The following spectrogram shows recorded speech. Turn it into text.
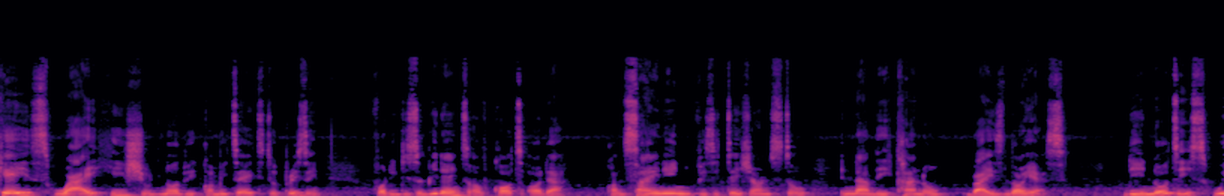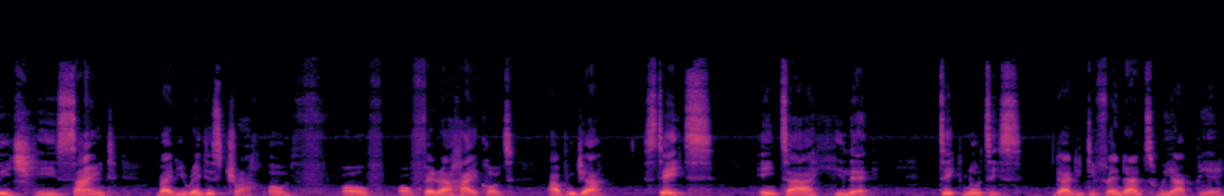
cause why he should not be committed to prison for the disobedience of court order consigning visitations to Nnamdi Kanu by his lawyers. The notice, which he signed by the registrar of, of, of Federal High Court, Abuja, states, Inter Alia, take notice that the defendant will appear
